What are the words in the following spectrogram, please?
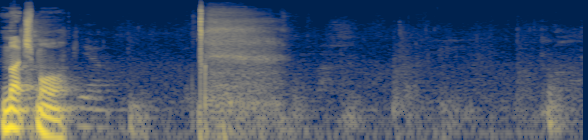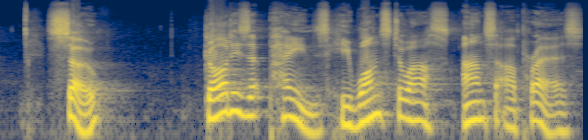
Much more. So, God is at pains. He wants to ask, answer our prayers,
